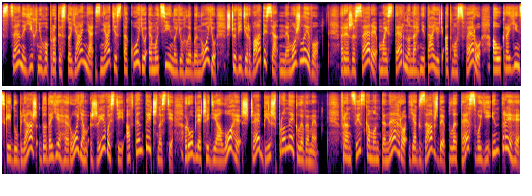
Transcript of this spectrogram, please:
Сцени їхнього протистояння зняті з такою емоційною глибиною, що відірватися неможливо. Режисери майстерно нагнітають атмосферу, а український дубляж додає героям живості й автентичності, роблячи діалоги ще більш проникливими. Франциска Монтенегро, як завжди, плете свої інтриги,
